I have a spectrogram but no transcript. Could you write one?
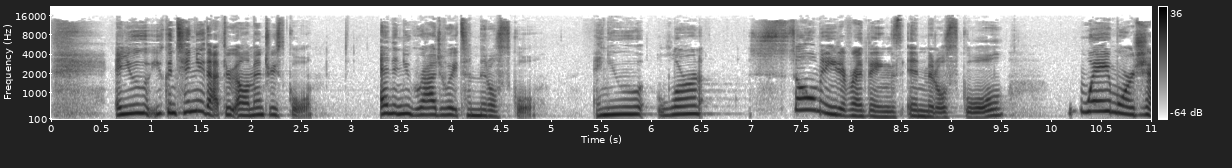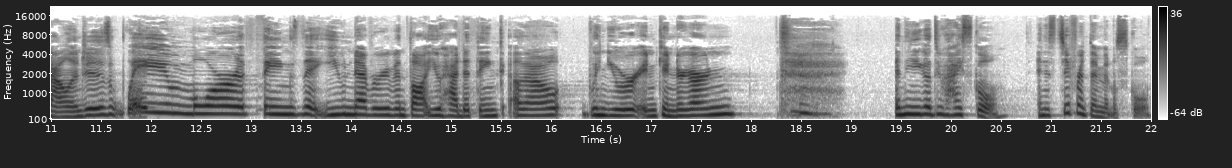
and you, you continue that through elementary school. And then you graduate to middle school and you learn so many different things in middle school. Way more challenges, way more things that you never even thought you had to think about when you were in kindergarten. And then you go through high school and it's different than middle school.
